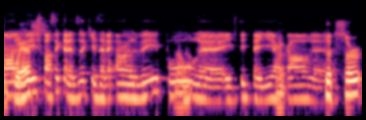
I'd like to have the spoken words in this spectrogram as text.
enlevé- quests. Je pensais que tu allais dire qu'ils avaient enlevé pour Non, euh, éviter de payer Mais encore. euh, Tout, ce,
